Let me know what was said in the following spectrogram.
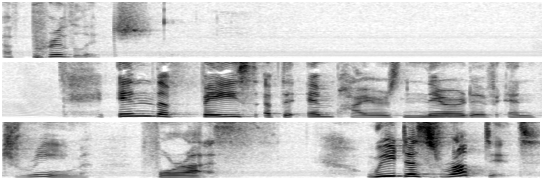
of privilege. In the face of the empire's narrative and dream for us, we disrupt it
